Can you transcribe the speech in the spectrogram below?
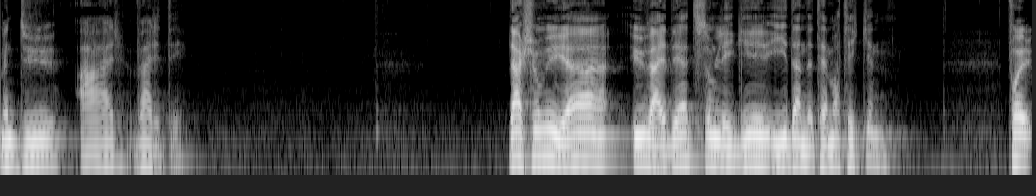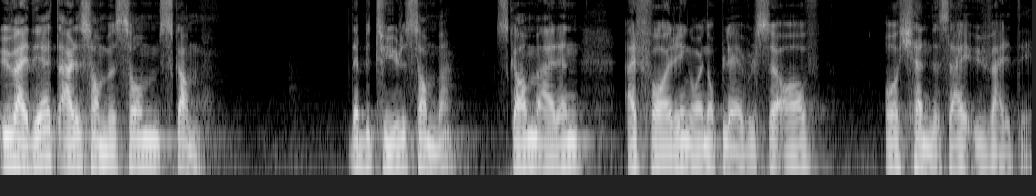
men du er verdig. Det er så mye uverdighet som ligger i denne tematikken. For uverdighet er det samme som skam. Det betyr det samme. Skam er en erfaring og en opplevelse av å kjenne seg uverdig.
